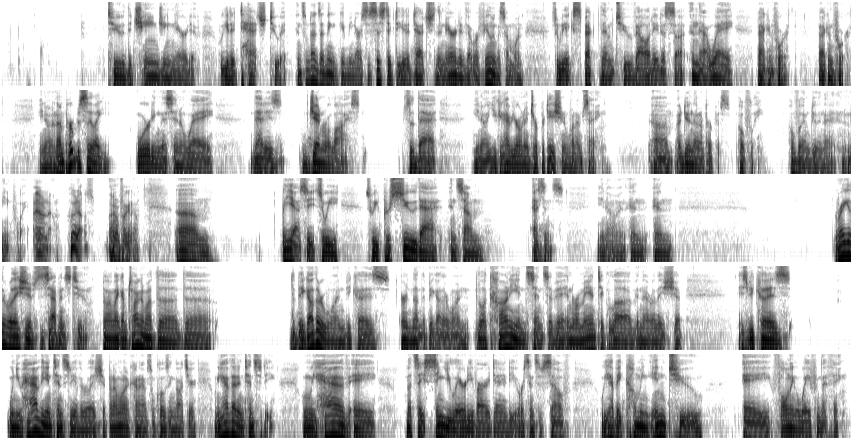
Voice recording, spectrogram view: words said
to the changing narrative. We get attached to it. And sometimes I think it can be narcissistic to get attached to the narrative that we're feeling with someone. So we expect them to validate us uh, in that way, back and forth, back and forth. You know, and I'm purposely like wording this in a way that is generalized so that, you know, you can have your own interpretation of what I'm saying. Um, I'm doing that on purpose, hopefully. Hopefully, I'm doing that in a meaningful way. I don't know. Who knows? I don't fucking know. Um, but yeah, so, so we so we pursue that in some essence, you know, and, and, and regular relationships, this happens too. But like, I'm talking about the, the, the big other one because, or not the big other one, the Lacanian sense of it and romantic love in that relationship is because when you have the intensity of the relationship, and I want to kind of have some closing thoughts here, when you have that intensity, when we have a, let's say, singularity of our identity or sense of self, we have a coming into a falling away from the thing.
